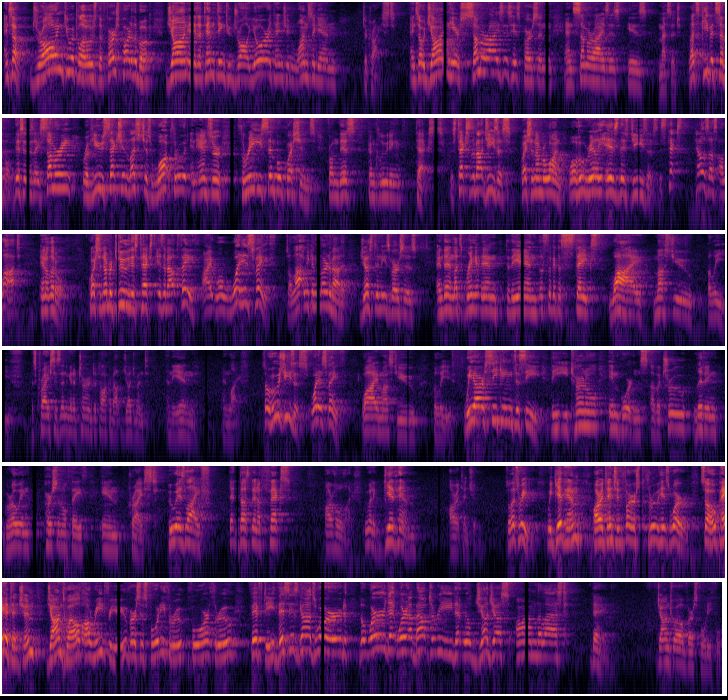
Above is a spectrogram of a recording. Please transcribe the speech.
And so, drawing to a close the first part of the book, John is attempting to draw your attention once again to Christ. And so John here summarizes his person and summarizes his message. Let's keep it simple. This is a summary review section. Let's just walk through it and answer three simple questions from this concluding text. This text is about Jesus. Question number one Well, who really is this Jesus? This text tells us a lot in a little. Question number two this text is about faith. All right, well, what is faith? There's a lot we can learn about it just in these verses. And then let's bring it in to the end. Let's look at the stakes. Why must you believe? As Christ is then going to turn to talk about judgment and the end and life. So, who's Jesus? What is faith? Why must you believe? We are seeking to see the eternal importance of a true, living, growing, personal faith in Christ, who is life, that thus then affects our whole life. We want to give him our attention. So let's read. We give him our attention first through his word. So pay attention. John 12, I'll read for you verses 40 through 4 through 50. This is God's word, the word that we're about to read that will judge us on the last day. John 12, verse 44.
